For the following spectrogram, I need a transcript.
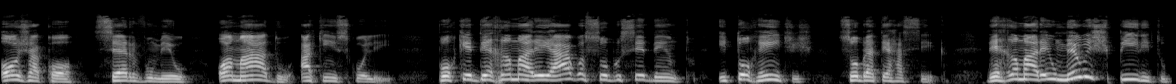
ó Jacó, servo meu, ó amado, a quem escolhi, porque derramarei água sobre o sedento e torrentes sobre a terra seca. Derramarei o meu espírito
